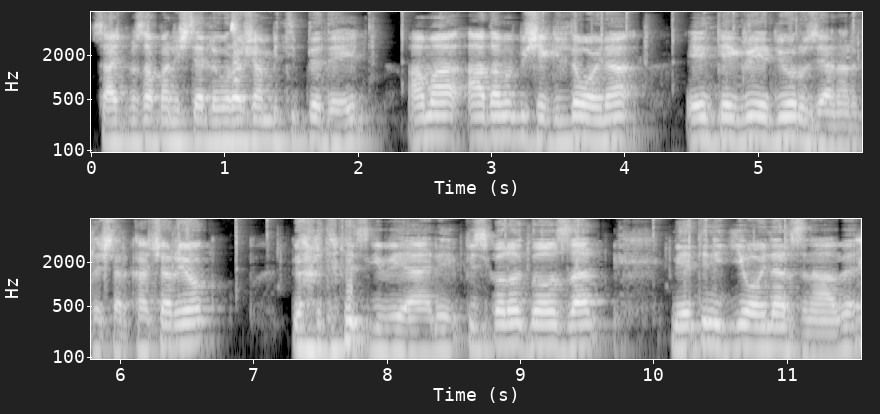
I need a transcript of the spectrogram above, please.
saçma sapan işlerle uğraşan bir tip de değil. Ama adamı bir şekilde oyuna entegre ediyoruz yani arkadaşlar. Kaçarı yok. Gördüğünüz gibi yani psikolog da olsan Metin 2'yi oynarsın abi.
